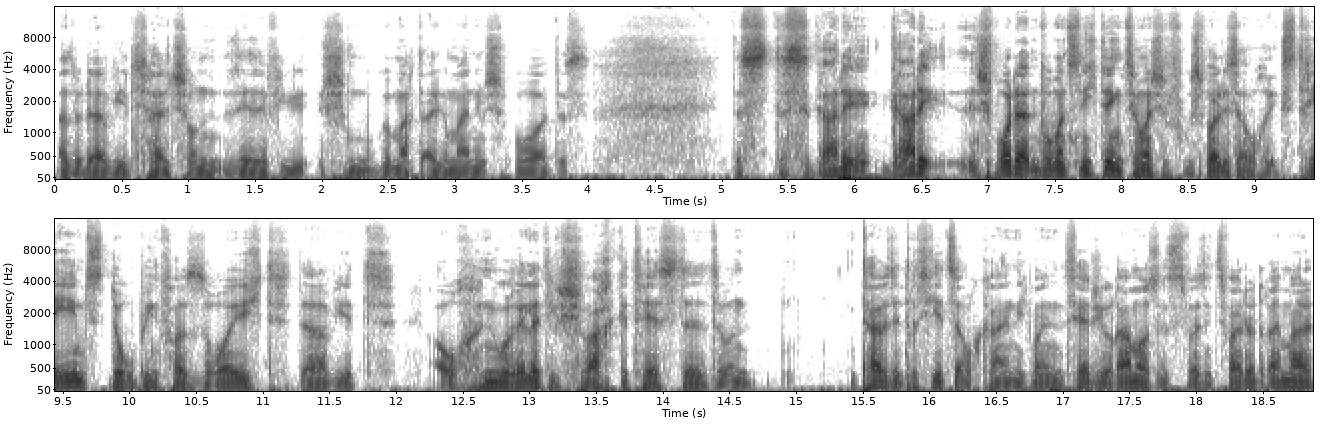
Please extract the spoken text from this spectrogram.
Also da wird halt schon sehr, sehr viel Schmuh gemacht, allgemein im Sport, das das, das gerade, gerade Sportarten, wo man es nicht denkt, zum Beispiel Fußball ist auch extremst Doping verseucht. Da wird auch nur relativ schwach getestet und teilweise interessiert es auch keinen. Ich meine, Sergio Ramos ist, weiß nicht, zwei oder dreimal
